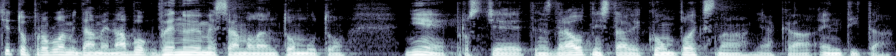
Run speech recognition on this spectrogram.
tieto problémy dáme nabok, venujeme sa len tomuto. Nie, proste ten zdravotný stav je komplexná nejaká entita.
